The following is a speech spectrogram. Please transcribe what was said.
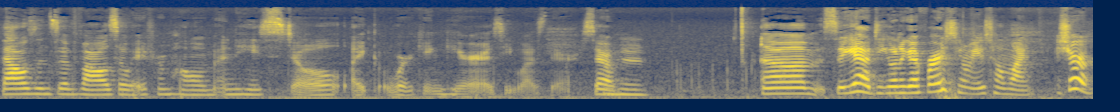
thousands of miles away from home, and He's still like working here as He was there. So, Mhm. Um, so yeah. Do you want to go first? You want me to tell mine? sure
